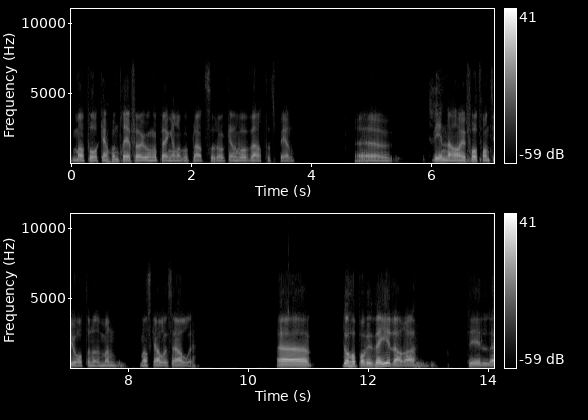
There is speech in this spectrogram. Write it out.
man får kanske en tre, fyra gånger pengarna på plats och då kan det vara värt ett spel. Eh, vinna har ju fortfarande inte gjort det nu, men man ska aldrig säga aldrig. Eh, då hoppar vi vidare till eh,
